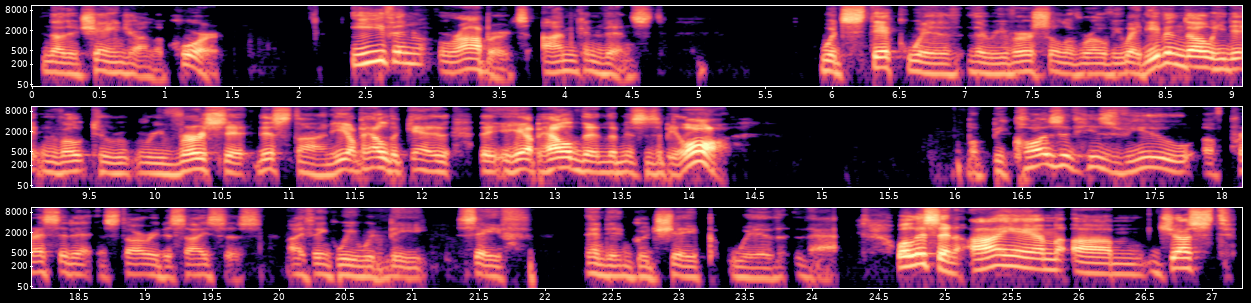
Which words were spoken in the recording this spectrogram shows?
another change on the court, even Roberts, I'm convinced, would stick with the reversal of Roe v. Wade, even though he didn't vote to reverse it this time. He upheld the he upheld the, the Mississippi law, but because of his view of precedent and stare decisis, I think we would be safe and in good shape with that. Well, listen, I am um, just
